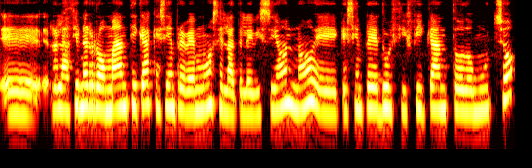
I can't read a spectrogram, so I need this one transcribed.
eh, relaciones románticas que siempre vemos en la televisión, ¿no? Eh, que siempre dulcifican todo mucho.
